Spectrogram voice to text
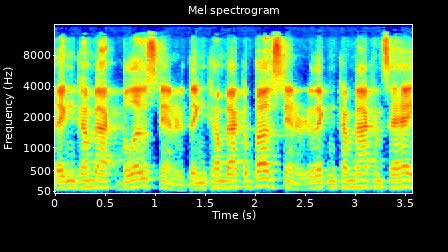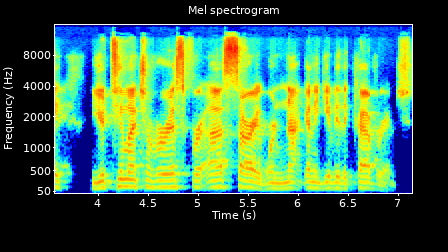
They can come back below standard. They can come back above standard, or they can come back and say, hey, you're too much of a risk for us. Sorry, we're not going to give you the coverage.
